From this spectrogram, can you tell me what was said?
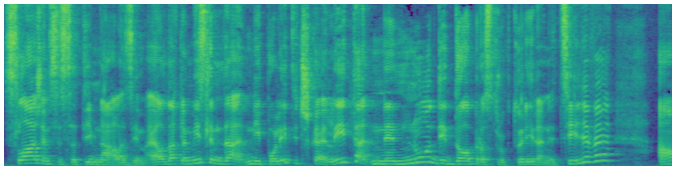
Slažem se sa tim nalazima. Jel? Dakle, mislim da ni politička elita ne nudi dobro strukturirane ciljeve, a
